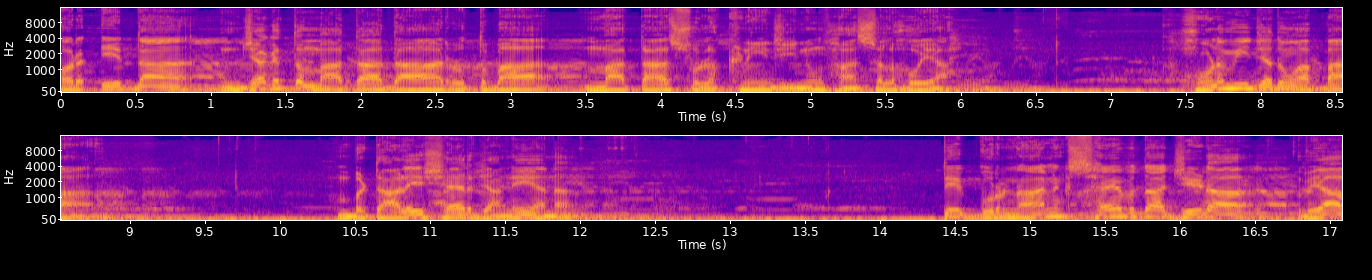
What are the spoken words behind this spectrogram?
ਔਰ ਇਦਾਂ ਜਗਤ ਮਾਤਾ ਦਾ ਰਤਬਾ ਮਾਤਾ ਸੁਲੱਖਣੀ ਜੀ ਨੂੰ ਹਾਸਲ ਹੋਇਆ। ਹੁਣ ਵੀ ਜਦੋਂ ਆਪਾਂ ਬਟਾਲੇ ਸ਼ਹਿਰ ਜਾਣੇ ਆ ਨਾ, ਤੇ ਗੁਰੂ ਨਾਨਕ ਸਾਹਿਬ ਦਾ ਜਿਹੜਾ ਵਿਆਹ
